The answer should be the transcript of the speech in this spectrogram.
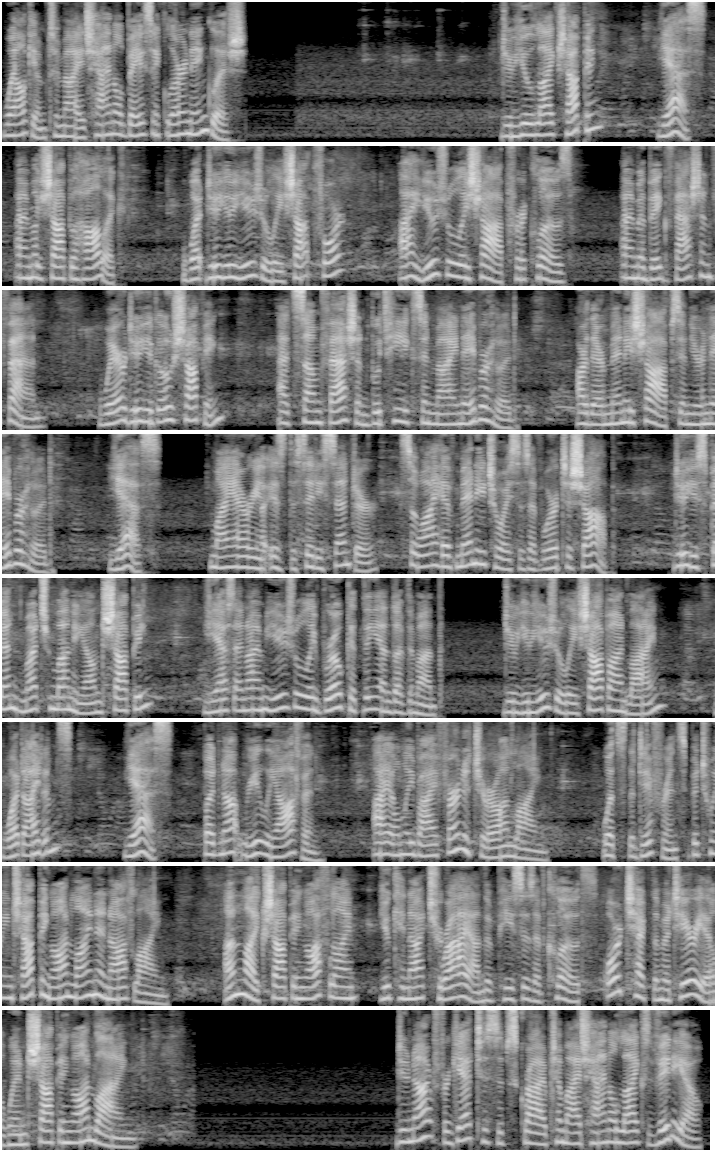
Welcome to my channel Basic Learn English. Do you like shopping? Yes, I'm a shopaholic. What do you usually shop for? I usually shop for clothes. I'm a big fashion fan. Where do you go shopping? At some fashion boutiques in my neighborhood. Are there many shops in your neighborhood? Yes. My area is the city center, so I have many choices of where to shop. Do you spend much money on shopping? Yes, and I'm usually broke at the end of the month. Do you usually shop online? What items? Yes, but not really often. I only buy furniture online. What's the difference between shopping online and offline? Unlike shopping offline, you cannot try on the pieces of clothes or check the material when shopping online. Do not forget to subscribe to my channel likes video.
